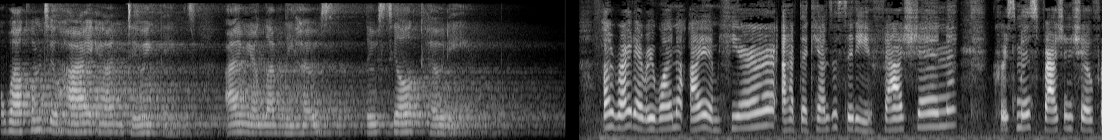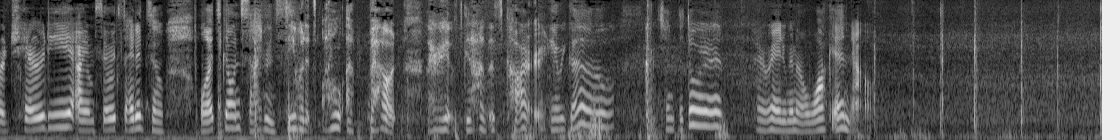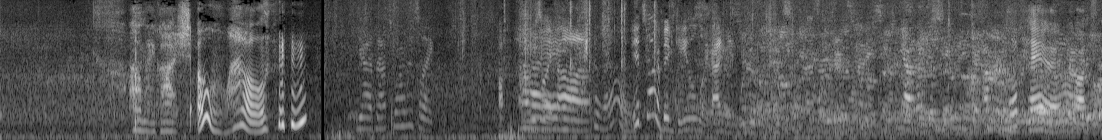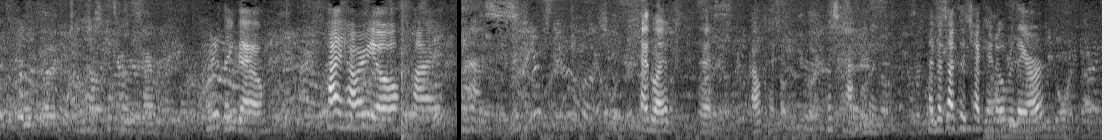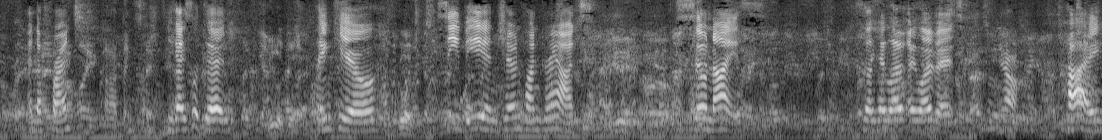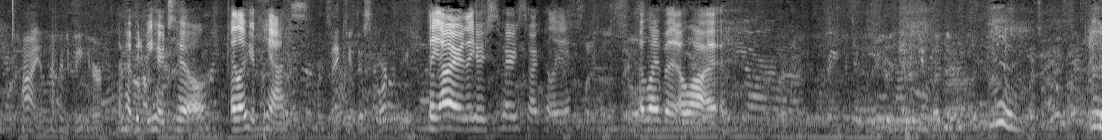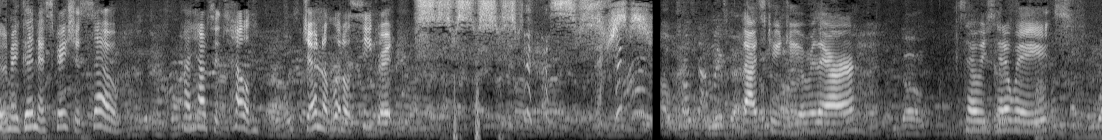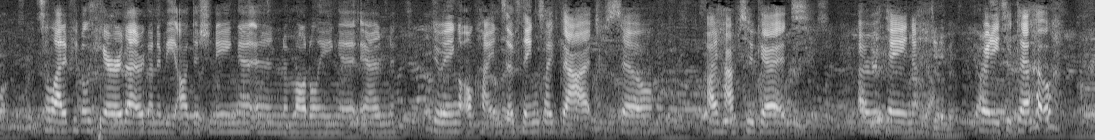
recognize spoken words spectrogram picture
Welcome to High and Doing Things. I am your lovely host, Lucille Cody. All right, everyone. I am here at the Kansas City Fashion Christmas Fashion Show for charity. I am so excited. So let's go inside and see what it's all about. All right, let's get out of this car. Here we go. Shut the door. All right, we're gonna walk in now. Oh my gosh. Oh wow. Yeah, that's why I was like, I was like, uh, it's not a big deal. Like I get one of those. Okay, oh my gosh. It's over here. Where did they go? Hi, how are you? Hi. Yes. I love this outfit. What's happening? I just have to check in over there in the front. You guys look good. You look good. Thank you. Gorgeous. CB and Joan Von Grant. So nice. Like I love I love it. Yeah. Hi. Hi, I'm happy to be here. I'm happy to be here too. I love your pants. Thank you. They're sparkly. They are. They are very sparkly. I love it a lot. Hmm. oh my goodness gracious. So, I have to tell Jen a little secret. That's Gigi over there. So we just gotta wait. It's a lot of people here that are to be auditioning and modeling and doing all kinds of things like that. So I have to get everything ready to go.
